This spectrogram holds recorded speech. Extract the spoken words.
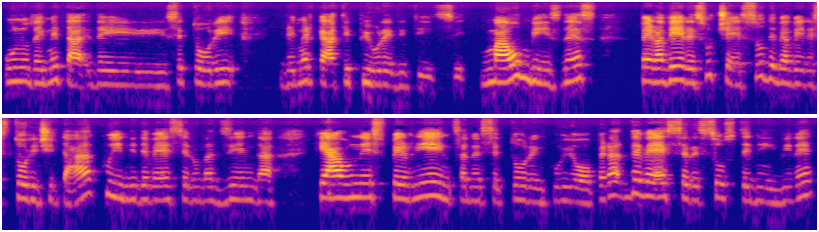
uno dei, dei settori, dei mercati più redditizi, ma un business per avere successo deve avere storicità, quindi deve essere un'azienda che ha un'esperienza nel settore in cui opera, deve essere sostenibile,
